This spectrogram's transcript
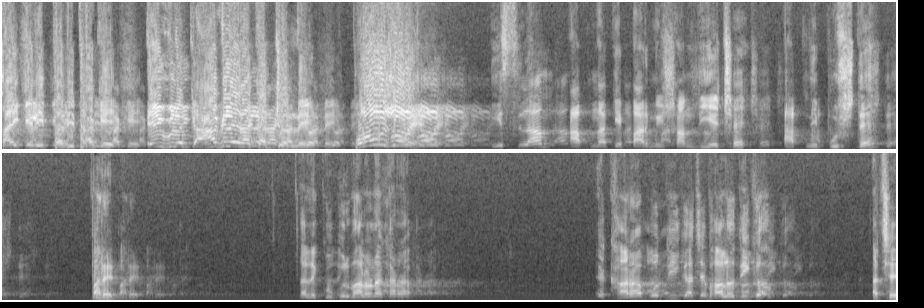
সাইকেল ইত্যাদি থাকে। এইগুলোকে আগলে রাখার জন্য প্রয়োজনে ইসলাম আপনাকে পারমিশন দিয়েছে আপনি পুষতে পারেন। তাহলে কুকুর ভালো না খারাপ? খারাপও দিক আছে ভালো দিকও আছে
